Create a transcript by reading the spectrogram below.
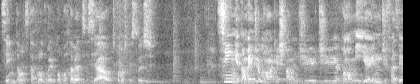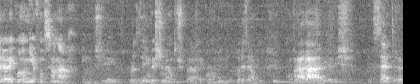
Sim, então você está falando também do comportamento social, de como as pessoas... Sim, e também digo numa questão de, de economia, de fazer a economia funcionar, de produzir investimentos para a economia. Por exemplo, comprar áreas, etc.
